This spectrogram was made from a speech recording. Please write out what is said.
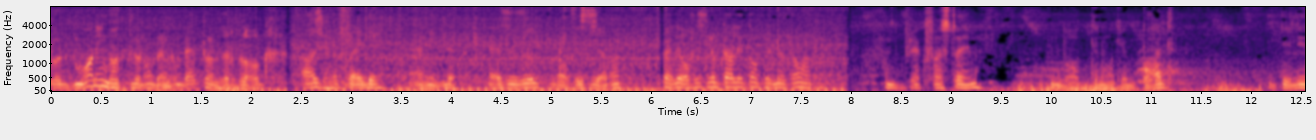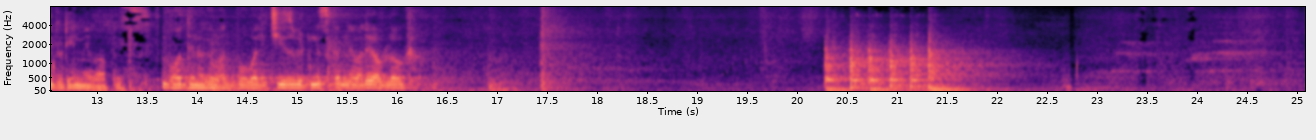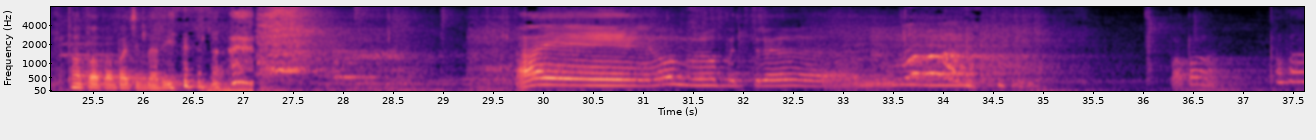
Good morning भक्त लोगों welcome back to another blog आज है फ्राइडे एंड एज यूजल मैं ऑफ़िस जा रहा हूँ। पहले ऑफ़िस निपटा लेता हूँ, फिर मिलता हूँ आपको ब्रेकफास्ट टाइम बहुत दिनों के बाद डेली रूटीन में वापस, बहुत दिनों के बाद वो वाली चीज़ विटनेस करने वाले आप लोग। पापा पापा चिल्ला रही आए ओ मेरा पुत्र। पापा पापा।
